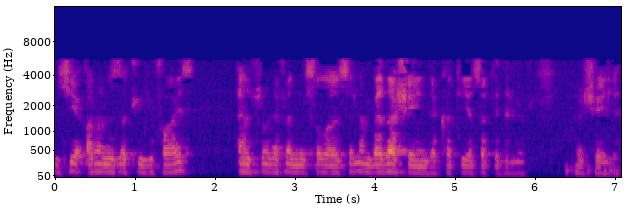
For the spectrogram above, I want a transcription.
İki aranızda çünkü faiz en son Efendimiz sallallahu aleyhi ve sellem veda şeyinde katı yasak ediliyor her şeyle.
